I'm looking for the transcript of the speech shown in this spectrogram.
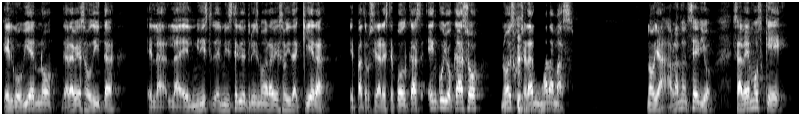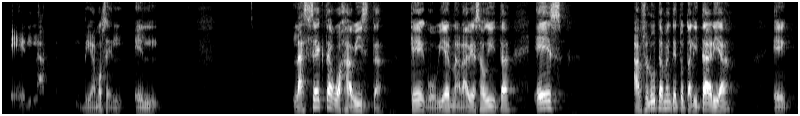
el gobierno de Arabia Saudita el, ministro, el Ministerio de Turismo de Arabia Saudita quiera eh, patrocinar este podcast, en cuyo caso no escucharán nada más. No, ya, hablando en serio, sabemos que, eh, la, digamos, el, la secta wahabista que gobierna Arabia Saudita es absolutamente totalitaria, eh,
